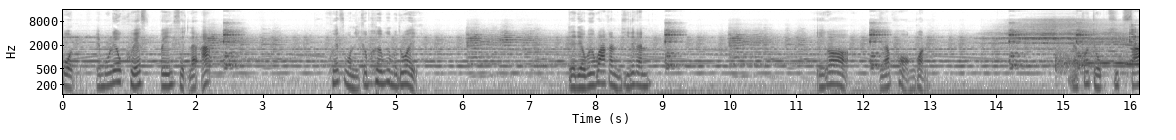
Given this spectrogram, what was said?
ปลด Memorial Quest ไปเสร็จแล้วอะเควสวันนี้ก็เพิ่มขึ้นมาด้วย แต่เดี๋ยวไว้ว่ากันอีกทีแล้วกัน เอก็รับของก่อน แล้วก็จบคลิปซะ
